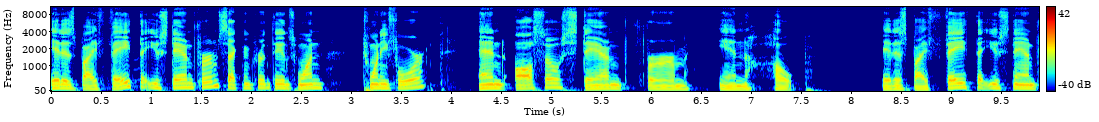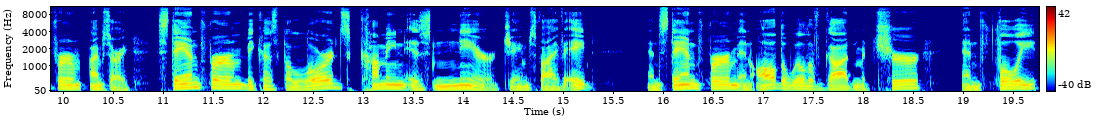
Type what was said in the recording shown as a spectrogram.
It is by faith that you stand firm, 2 Corinthians 1 24, and also stand firm in hope. It is by faith that you stand firm. I'm sorry, stand firm because the Lord's coming is near, James 5 8 and stand firm in all the will of God, mature and fully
